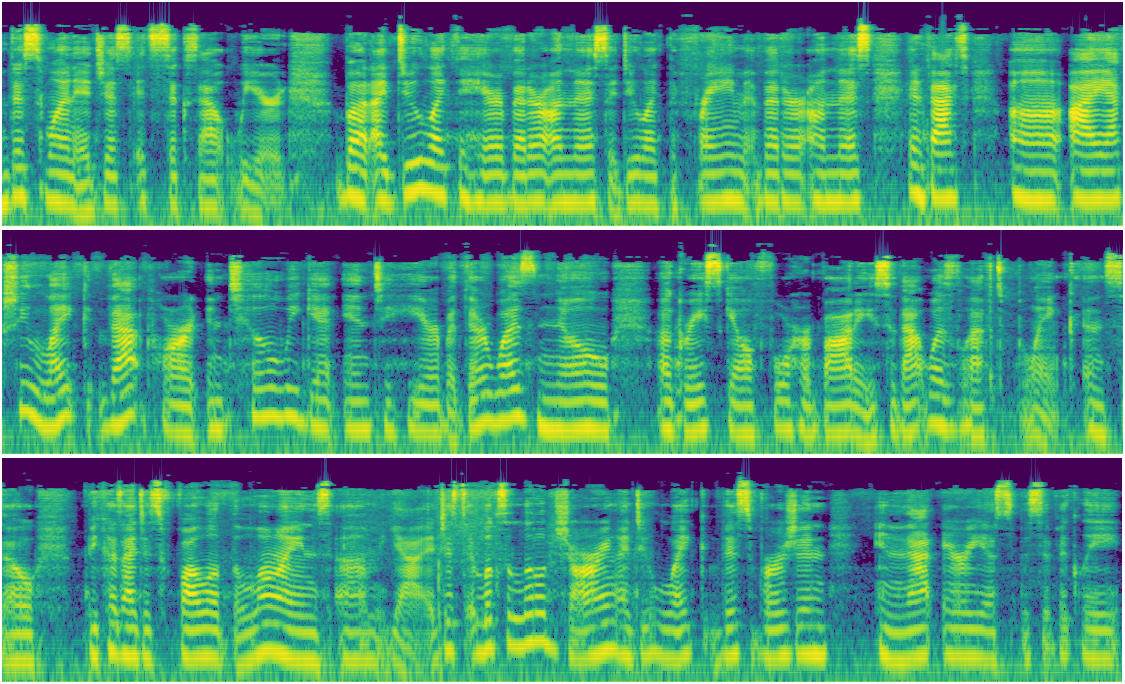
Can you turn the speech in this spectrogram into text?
This one, it just, it sticks out weird. But I do like the hair better on this. I do like the frame better on this. In fact, uh, I actually like that part until we get into here. But there was no uh, grayscale for her body. So that was left blank. And so because I just followed the lines, um, yeah, it just, it looks a little jarring. I do like this version in that area specifically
